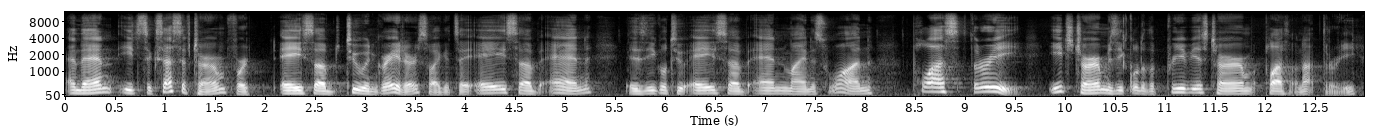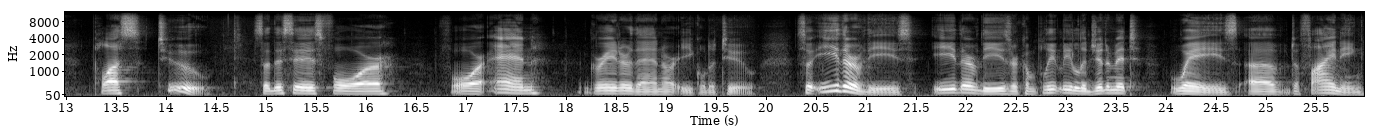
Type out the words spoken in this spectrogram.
And then each successive term for a sub 2 and greater, so I could say a sub n is equal to a sub n minus 1 plus 3. Each term is equal to the previous term plus, oh, not 3, plus 2. So this is for, for n greater than or equal to 2. So either of these, either of these are completely legitimate ways of defining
